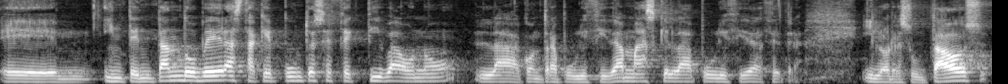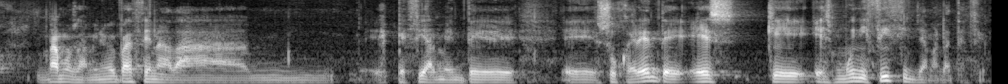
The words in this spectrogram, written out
Em, intentando ver hasta qué punto es efectiva o no la contrapublicidad más que la publicidad, etc. Y los resultados, vamos, a mí no me parece nada mm, especialmente eh, sugerente, es que es muy difícil llamar la atención.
